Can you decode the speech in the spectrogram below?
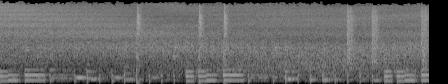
Thank you.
